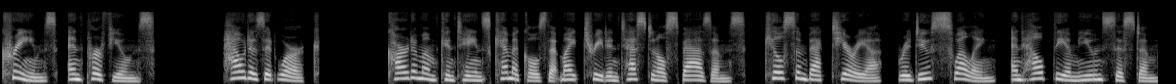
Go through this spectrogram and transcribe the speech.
creams, and perfumes. How does it work? Cardamom contains chemicals that might treat intestinal spasms, kill some bacteria, reduce swelling, and help the immune system.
